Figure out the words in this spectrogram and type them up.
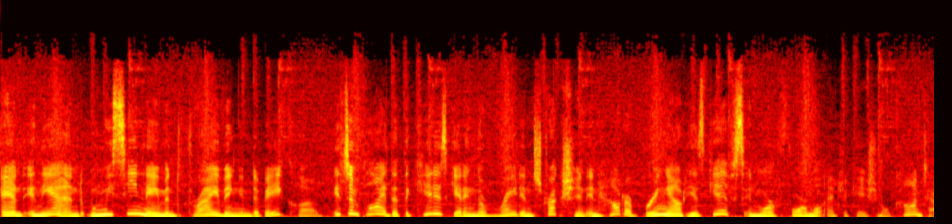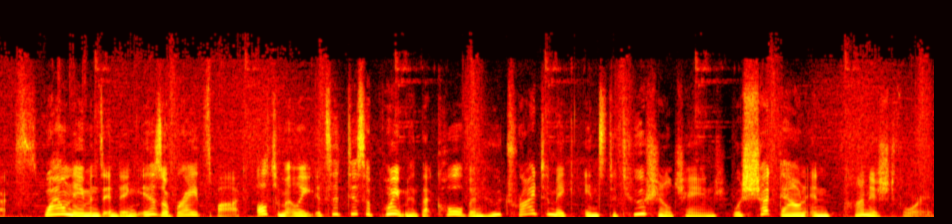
And in the end, when we see Namond thriving in debate club, it's implied that the kid is getting the right instruction in how to bring out his gifts in more formal educational contexts. While Namond's ending is a bright spot, ultimately it's a disappointment that Colvin, who tried to make institutional change, was shut down and punished for it.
